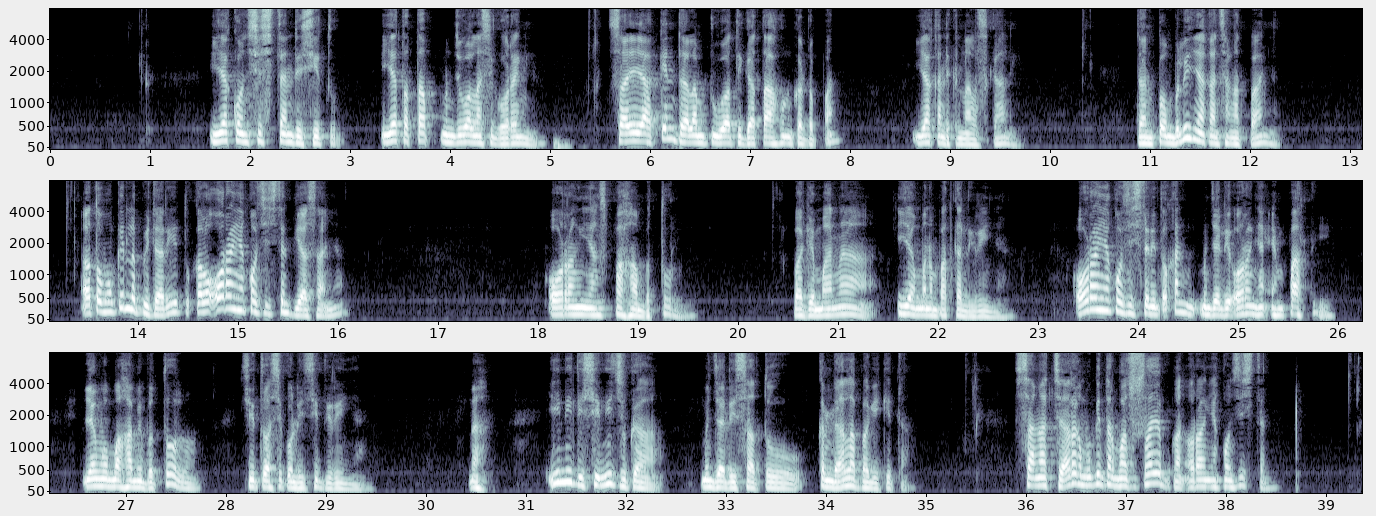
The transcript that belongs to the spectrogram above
Ia konsisten di situ. Ia tetap menjual nasi gorengnya. Saya yakin dalam 2-3 tahun ke depan, ia akan dikenal sekali. Dan pembelinya akan sangat banyak. Atau mungkin lebih dari itu. Kalau orang yang konsisten biasanya, orang yang paham betul bagaimana ia menempatkan dirinya. Orang yang konsisten itu akan menjadi orang yang empati, yang memahami betul situasi kondisi dirinya. Nah, ini di sini juga menjadi satu kendala bagi kita. Sangat jarang mungkin termasuk saya bukan orang yang konsisten.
